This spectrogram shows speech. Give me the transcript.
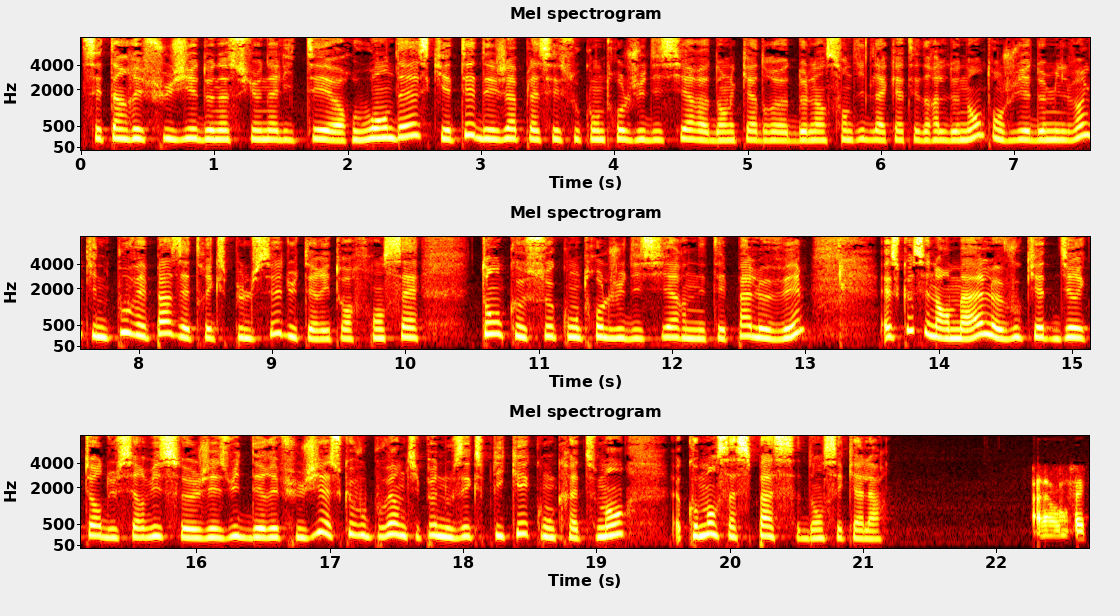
c'est un réfugié de nationalité euh, rwandaise qui était déjà placé sous contrôle judiciaire dans le cadre de l'incendie de la cathédrale de Nantes en juillet 2020, qui ne pouvait pas être expulsé du territoire français tant que ce contrôle judiciaire n'était pas levé. Est-ce que c'est normal, vous qui êtes directeur du service euh, jésuite des réfugiés, est-ce que vous pouvez un petit peu nous expliquer concrètement comment ça se passe dans ces cas-là? Alors en fait,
